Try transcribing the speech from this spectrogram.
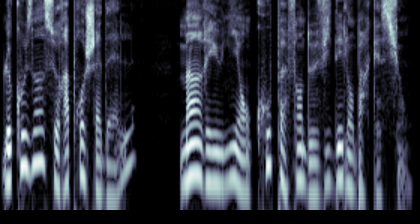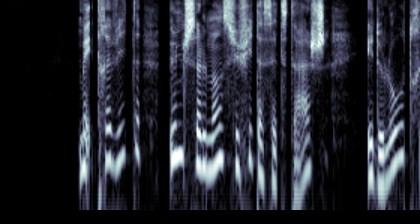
le cousin se rapprocha d'elle, mains réunies en coupe afin de vider l'embarcation. Mais très vite, une seule main suffit à cette tâche, et de l'autre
